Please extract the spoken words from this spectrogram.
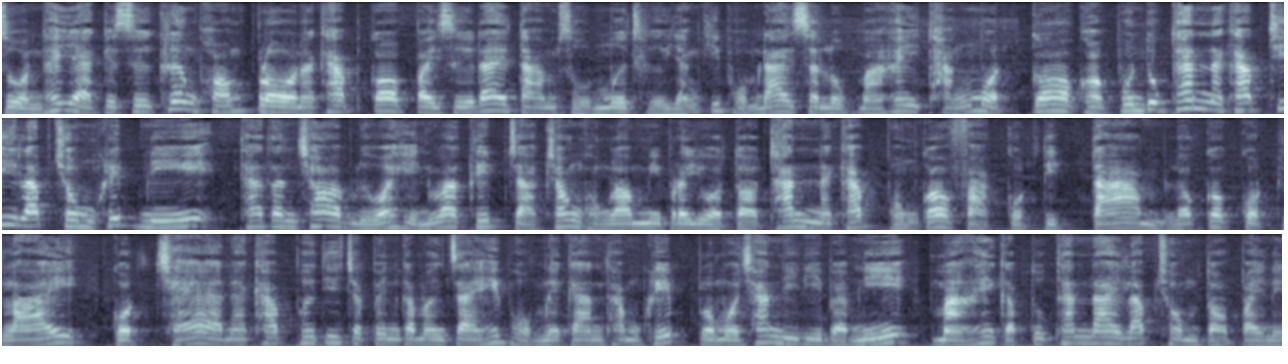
ส่วนถ้าอยากจะซื้อเครื่องพร้อมโปรนะครับก็ไปซื้อได้ตามศูนย์มือถืออย่างที่ผมได้สรุปมาให้ทั้งหมด ก็ขอบคุณทุกท่านนะครับที่รับชมคลิปนี้ ถ้าท่านชอบหรือว่าเห็นว่าคลิปจากช่องของเรามีประโยชน์ต่อท่านนะครับผมก็ฝากกดติดตาม แล้วก็กดไลค์กดแชร์นะครับเพื่อที่จะเป็นกำลังใจให้ผมในการทำคลิปโปรโมชั่นดีๆ แบบนี้ มาให้กับทุกท่านได้รับชมต่อไปใน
